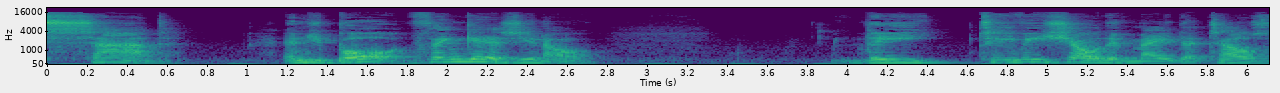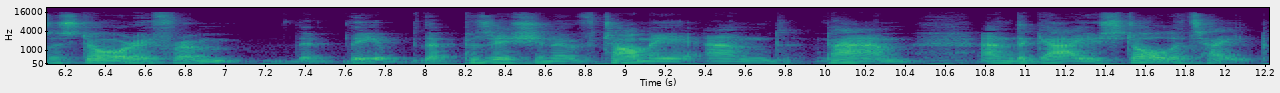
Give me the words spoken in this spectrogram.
sad. And you bought, thing is, you know, the TV show they've made that tells the story from the, the, the position of Tommy and Pam and the guy who stole the tape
